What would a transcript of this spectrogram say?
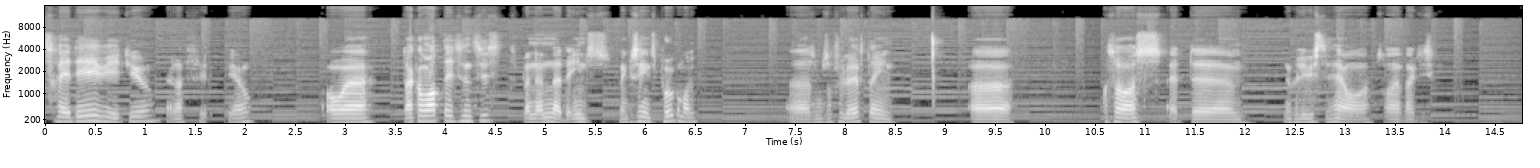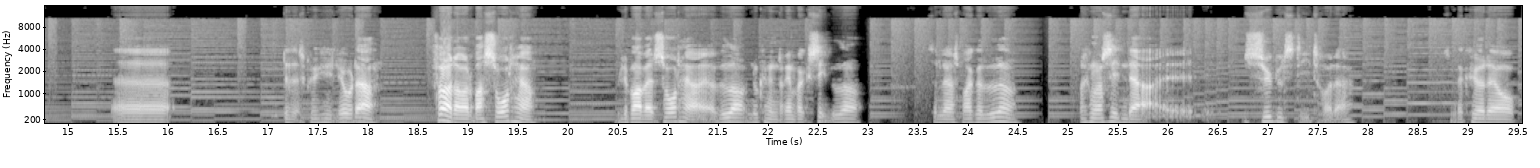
3D video, eller jo. Og uh, der kommer update siden sidst, blandt andet at ens, man kan se ens Pokémon, uh, som så følger efter en. Uh, og så også, at uh, nu kan jeg lige vise det herover, tror jeg faktisk. Uh, det ved jeg sgu ikke helt. Jo, der. Før der var det bare sort her ville bare være sort her og videre. Nu kan man rent faktisk se videre. Så lad os bare gå videre. Og så kan man også se den der øh, cykelsti, tror jeg der Som der kører deroppe.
